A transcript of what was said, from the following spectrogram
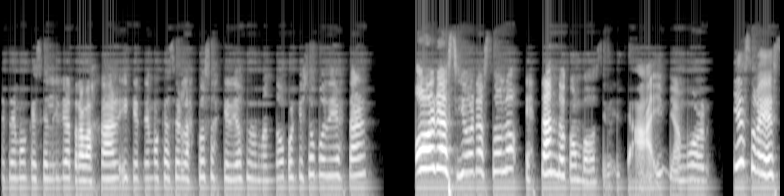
que tenemos que salir a trabajar y que tenemos que hacer las cosas que Dios me mandó, porque yo podría estar horas y horas solo estando con vos. Y ay, mi amor. Y eso es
